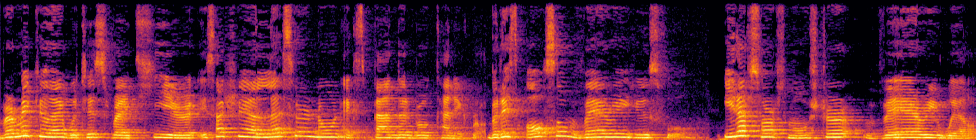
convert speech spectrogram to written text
Vermiculite, which is right here, is actually a lesser known expanded volcanic rock, but it's also very useful. It absorbs moisture very well.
